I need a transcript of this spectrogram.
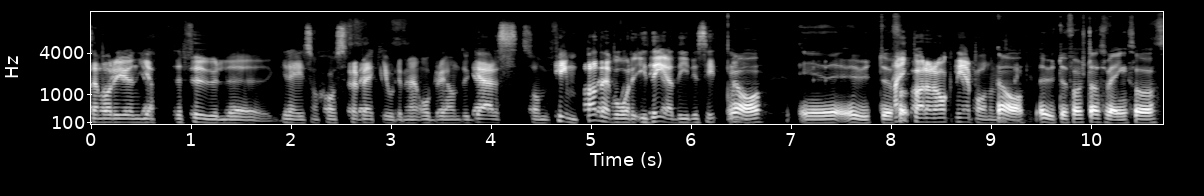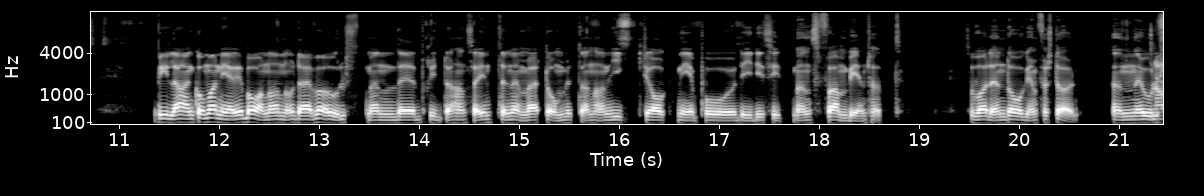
sen var det ju en jätteful eh, grej som Jos Verbeck gjorde med Aubryan Dugers som fimpade vår idé, Didi Sittman. Ja, ut ur, Han gick bara rakt ner på honom. ja, ut ur första sväng så ville han komma ner i banan och där var Ulf men det brydde han sig inte nämnvärt om utan han gick rakt ner på Didi Sittmans framben så att så var den dagen förstörd. Men Ulf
